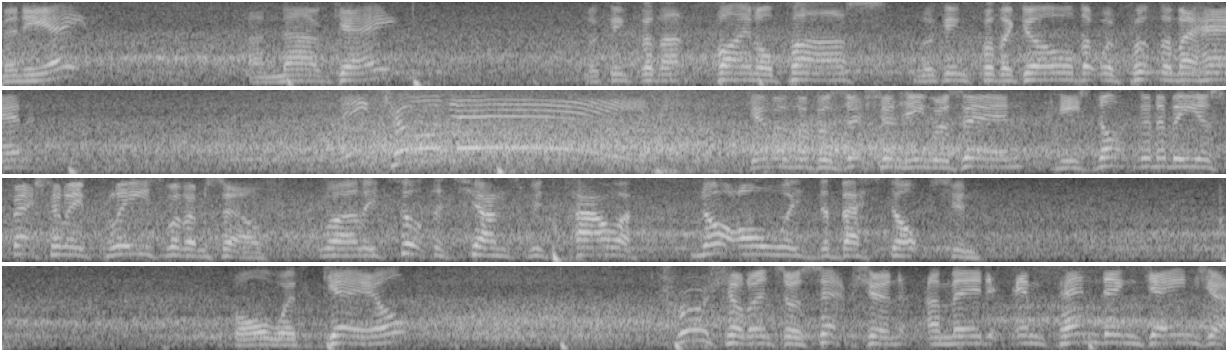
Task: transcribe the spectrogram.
Meunier. And now Gueye. Looking for that final pass. Looking for the goal that would put them ahead. Icardi! Given the position he was in, he's not going to be especially pleased with himself. Well, he took the chance with power. Not always the best option. Ball with Gayle. Crucial interception amid impending danger.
